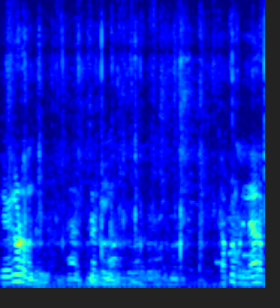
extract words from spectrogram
எங்களோட வந்துருங்க ஆ சென்டரில் இப்படி நேரம்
